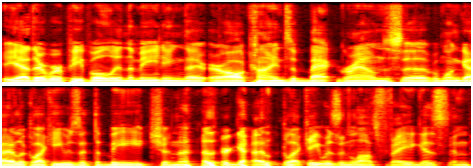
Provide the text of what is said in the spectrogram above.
Yeah, there were people in the meeting. There are all kinds of backgrounds. Uh, one guy looked like he was at the beach, and another guy looked like he was in Las Vegas. And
